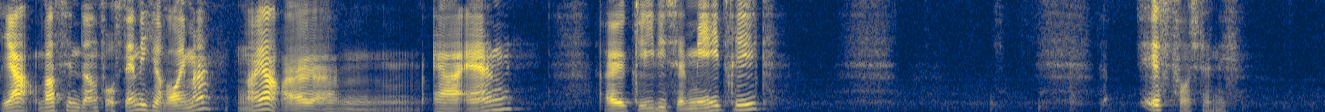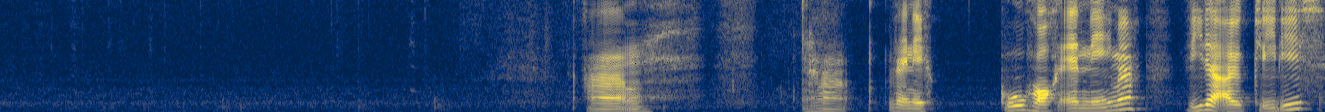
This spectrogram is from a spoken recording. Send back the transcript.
ja, was sind dann vollständige Räume? Naja, äh, Rn euklidische Metrik ist vollständig. Ähm, äh, wenn ich Q hoch n nehme, wieder Euklidis,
